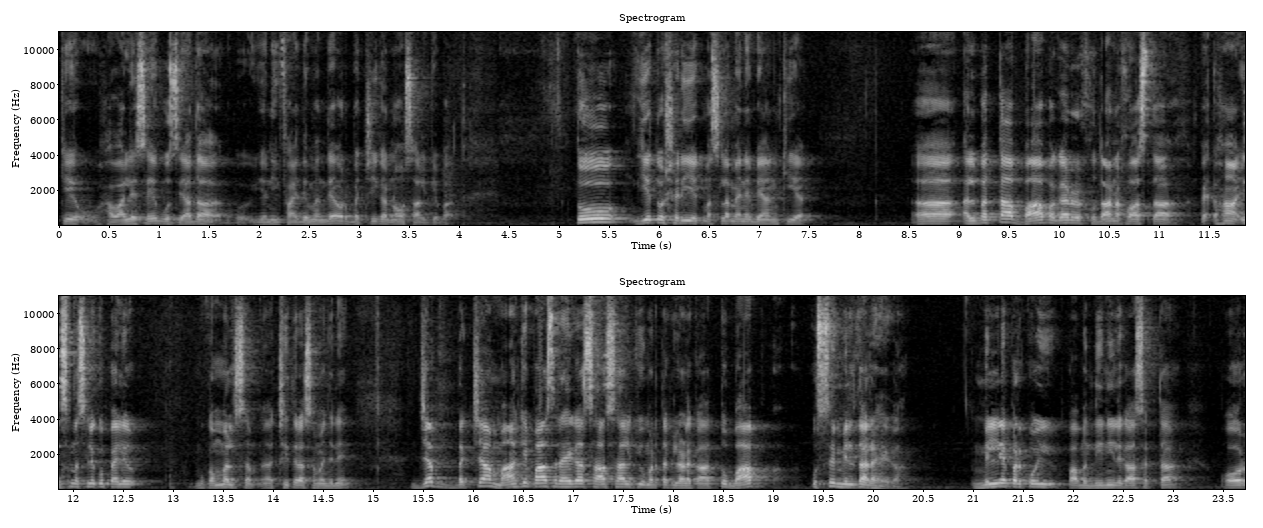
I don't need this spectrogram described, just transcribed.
کے حوالے سے وہ زیادہ یعنی فائدہ مند ہے اور بچی کا نو سال کے بعد۔ تو یہ تو شرعی ایک مسئلہ میں نے بیان کیا۔ البتہ باپ اگر خدا نخواستہ ہاں اس مسئلے کو پہلے مکمل اچھی طرح سمجھ لیں۔ جب بچہ ماں کے پاس رہے گا سات سال کی عمر تک لڑکا، تو باپ اس سے ملتا رہے گا۔ ملنے پر کوئی پابندی نہیں لگا سکتا۔ اور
